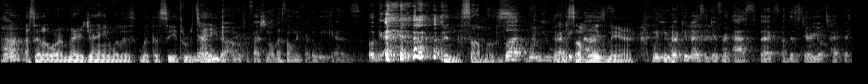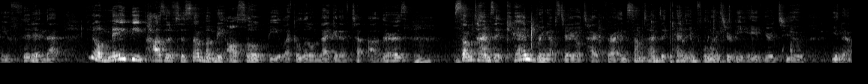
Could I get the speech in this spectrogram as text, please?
Huh? I said, or a Mary Jane with a with a see-through No, tank you know I'm a professional. That's only for the weekends. Okay. in the summers. but when you and the summer is near. when you recognize the different aspects of the stereotype that you fit in that you know may be positive to some but may also be like a little negative to others. Mm-hmm. Sometimes it can bring up stereotype threat and sometimes it can influence your behavior to you know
